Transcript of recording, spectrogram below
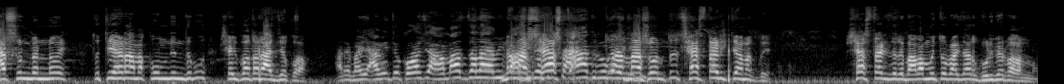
আর শুনবেন নই। তো টেহারা আমার কোন দিন দেবো সেই কথাটা আজ ক। আরে ভাই আমি তো কহ যে আমার জ্বালায় আমি না শেষ না, শোন তুই শেষ তারিখটা আমাকে দে। শেষ তারিখ বাবা মুই তোর বাড়ি আর ঘুরবে পাবার না।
